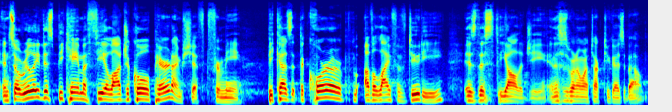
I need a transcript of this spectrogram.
And so, really, this became a theological paradigm shift for me because at the core of a life of duty is this theology. And this is what I want to talk to you guys about.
